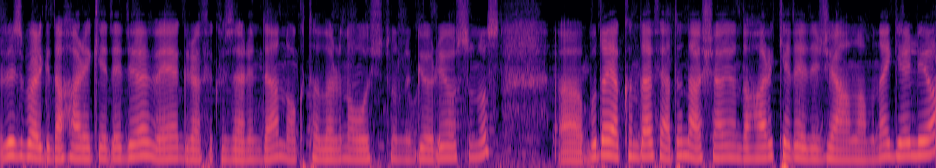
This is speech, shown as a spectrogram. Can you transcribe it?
düz bölgede hareket ediyor ve grafik üzerinden noktaların oluştuğunu görüyorsunuz. Ee, Bu da yakında fiyatın aşağı yönde hareket edeceği anlamına geliyor.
